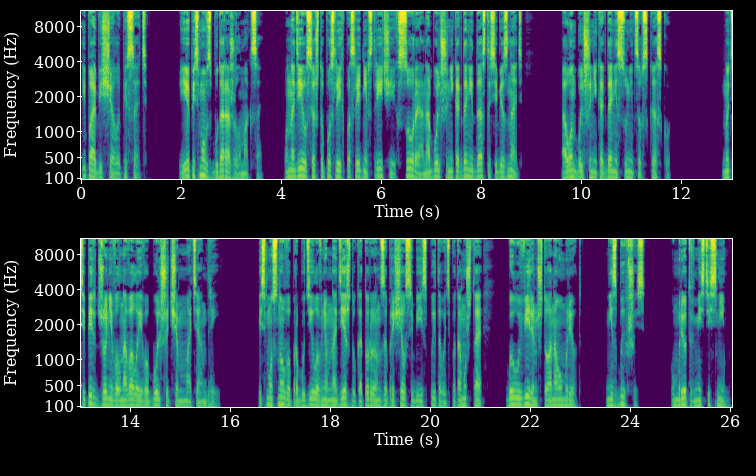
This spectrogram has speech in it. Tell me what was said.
и пообещала писать. Ее письмо взбудоражило Макса. Он надеялся, что после их последней встречи, их ссоры, она больше никогда не даст о себе знать, а он больше никогда не сунется в сказку. Но теперь Джонни волновала его больше, чем мать Андрей. Письмо снова пробудило в нем надежду, которую он запрещал себе испытывать, потому что был уверен, что она умрет, не сбывшись, умрет вместе с ним.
